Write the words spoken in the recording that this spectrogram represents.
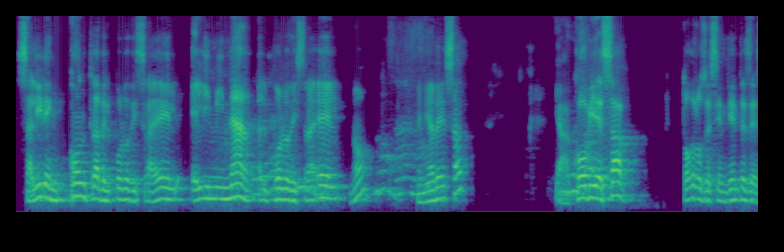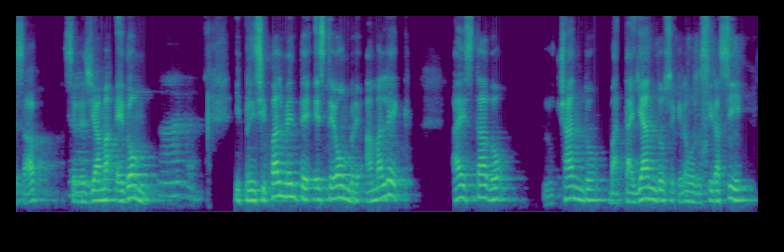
salir en contra del pueblo de Israel, eliminar al pueblo de Israel, ¿no? Venía de Esab. Jacob y Esab, todos los descendientes de Esab, se les llama Edom. Y principalmente este hombre, Amalek, ha estado luchando, batallando, si queremos decir así,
